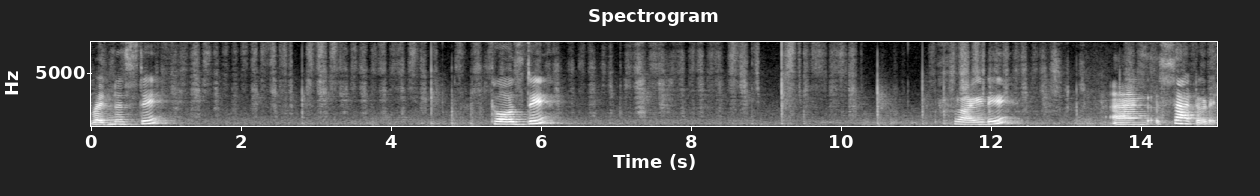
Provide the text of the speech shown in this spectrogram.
Wednesday, Thursday, Friday and Saturday.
